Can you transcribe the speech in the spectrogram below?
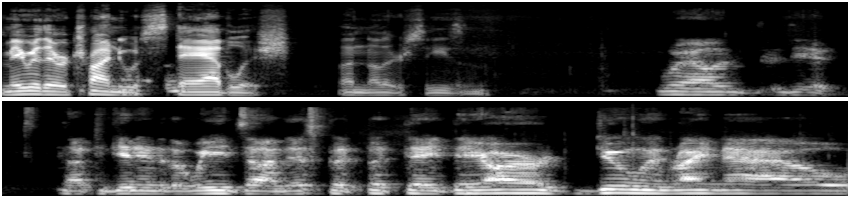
maybe they were trying to establish another season. well, not to get into the weeds on this, but but they they are doing right now.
